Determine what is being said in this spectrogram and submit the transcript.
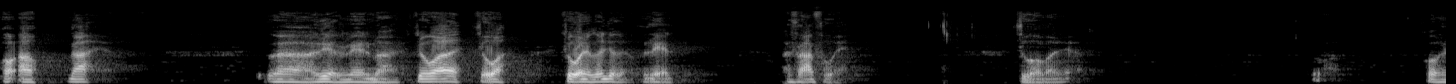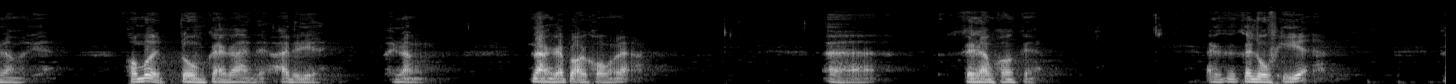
บอกเอาได้ก็เรียกเรียนมาจัวจัว จัวเนี่ยเขาจะเรียนภาษาสวย จัวมาเนี่ยก็ไปนั่งเรียนพอมืดตูมใกล้ๆเนี่ยให้ไปเรียนไปนั่ง นั่งแกปล่อยของแล้วเออเคยทำของแกไอ้กระดูกผีอะแก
